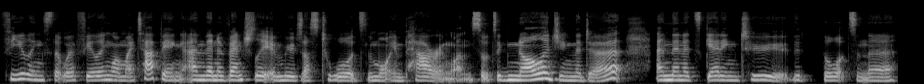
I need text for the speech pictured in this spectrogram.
feelings that we're feeling when we're tapping. And then eventually it moves us towards the more empowering ones. So it's acknowledging the dirt and then it's getting to the thoughts and the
